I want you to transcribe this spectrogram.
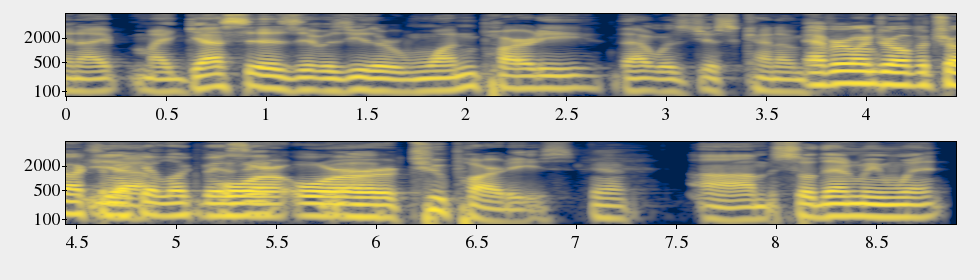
And i my guess is it was either one party that was just kind of Everyone drove a truck to make it look busy, or or two parties. Yeah. um, so then we went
